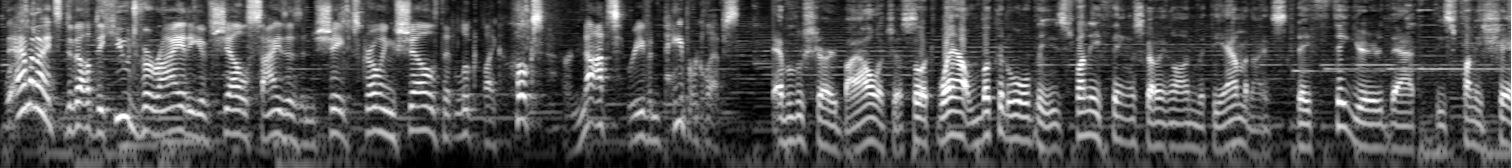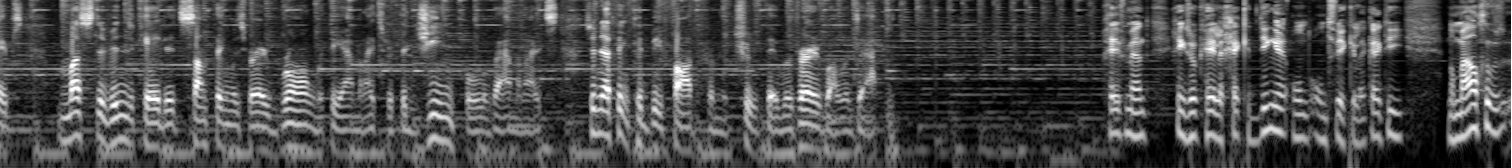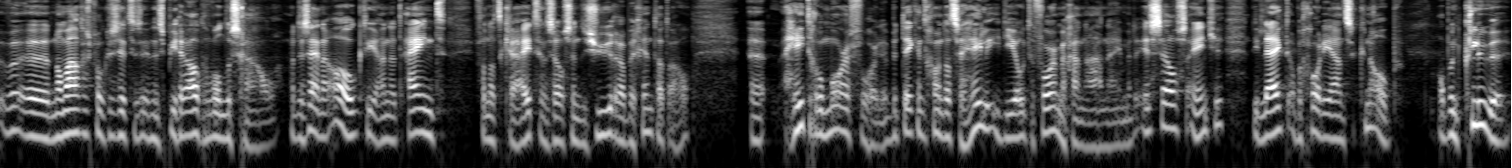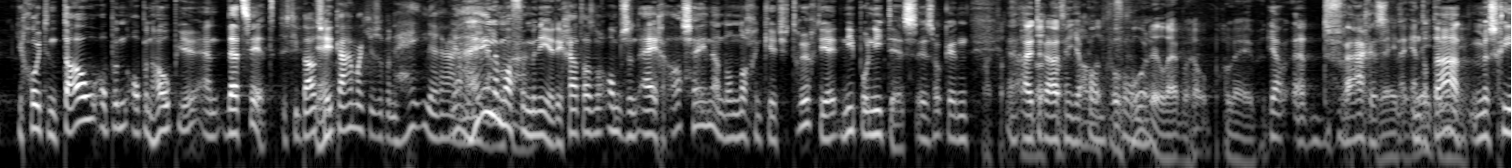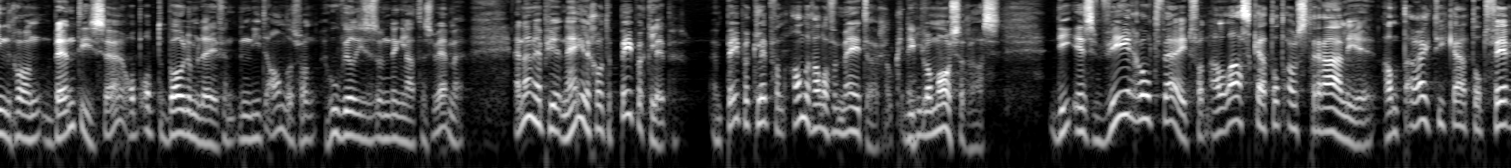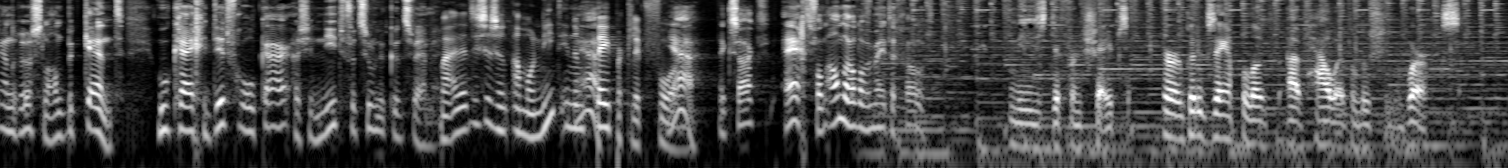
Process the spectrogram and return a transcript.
The ammonites developed a huge variety of shell sizes and shapes, growing shells that looked like hooks or knots or even paper clips. Evolutionary biologists thought, wow, look at all these funny things going on with the ammonites. They figured that these funny shapes must have indicated something was very wrong with the ammonites, with the gene pool of ammonites. So nothing could be farther from the truth. They were very well adapted. een gegeven moment gingen ze ook hele gekke dingen ont ontwikkelen. Kijk, die normaal, ge uh, normaal gesproken zitten ze in een spiraalgewonde schaal. Maar er zijn er ook die aan het eind van het krijt, en zelfs in de Jura begint dat al, uh, heteromorf worden. Dat betekent gewoon dat ze hele idiote vormen gaan aannemen. Er is zelfs eentje die lijkt op een Gordiaanse knoop. Op een kluwe. Je gooit een touw op een, op een hoopje en that's it. Dus die bouwt zijn kamertjes op een hele rare Ja, een hele maffe manier. Die gaat dan om zijn eigen as heen en dan nog een keertje terug. Die heet Nipponites. Is ook in, uh, uiteraard in Japan gevonden. Wat voordeel hebben opgeleverd? Ja, uh, de vraag is inderdaad misschien gewoon benties hè, op, op de bodem leven. Niet anders, want hoe wil je zo'n ding laten zwemmen? En dan heb je een hele grote paperclip. Een paperclip van anderhalve meter, okay. diplomoseras. Die is wereldwijd, van Alaska tot Australië, Antarctica tot ver in Rusland, bekend. Hoe krijg je dit voor elkaar als je niet fatsoenlijk kunt zwemmen? Maar het is dus een ammoniet in een ja. paperclip vorm. Ja, exact. Echt, van anderhalve meter groot. These different shapes are a good example of, of how evolution works.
